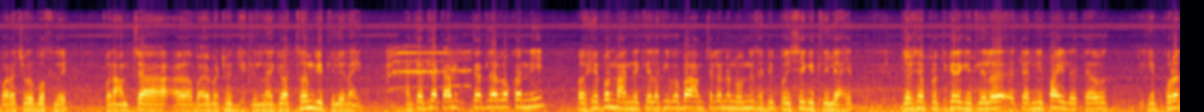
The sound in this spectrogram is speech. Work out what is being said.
बराच वेळ बसलो आहे पण आमच्या बायोमेट्रिक घेतलेलं नाही किंवा थंब घेतलेले नाहीत. आणि त्यातल्या काम त्यातल्या लोकांनी हे पण मान्य केलं की बाबा आमच्याकडनं नोंदणीसाठी पैसे घेतलेले आहेत. ज्यावेळेस प्रतिक्रिया घेतलेलं त्यांनी पाहिलं त्या हे परत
